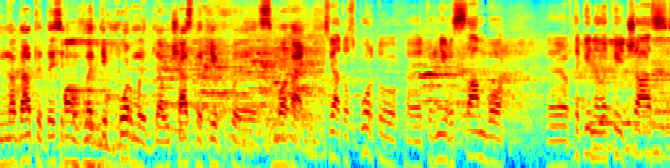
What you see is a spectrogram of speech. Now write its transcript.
надати 10 комплектів форми для учасників е, змагань. свято спорту, е, турнір з самбо е, в такий нелегкий час,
